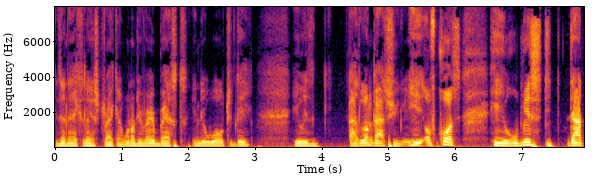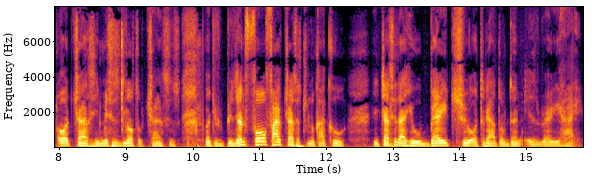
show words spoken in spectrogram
is an excellent striker, one of the very best in the world today. He was as long as he, of course, he will miss the, that odd chance. He misses lots of chances. But if you present four or five chances to Lukaku, the chances that he will bury two or three out of them is very high.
